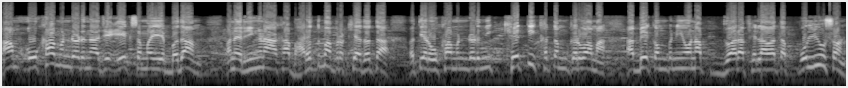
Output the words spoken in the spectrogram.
આમ ઓખા મંડળના જે એક સમયે બદામ અને રીંગણા આખા ભારતમાં પ્રખ્યાત હતા, અત્યારે ઓખા મંડળની ખેતી ખતમ કરવામાં આ બે કંપનીઓના દ્વારા ફેલાવાતા પોલ્યુશન,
